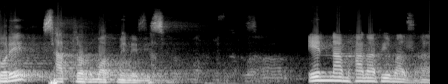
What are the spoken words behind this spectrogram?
করে ছাত্রর মত মেনে নিছে। এর নাম হানাফি মাজহা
